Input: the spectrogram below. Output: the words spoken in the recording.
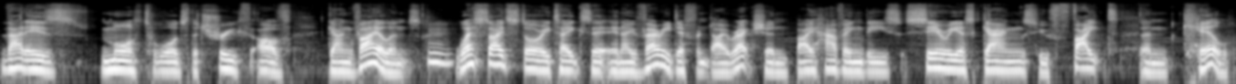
that is more towards the truth of gang violence. Mm. West Side Story takes it in a very different direction by having these serious gangs who fight and kill.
